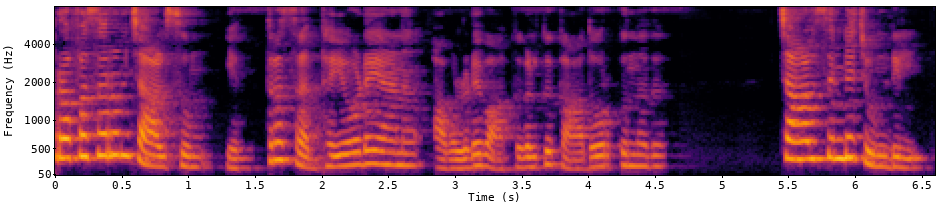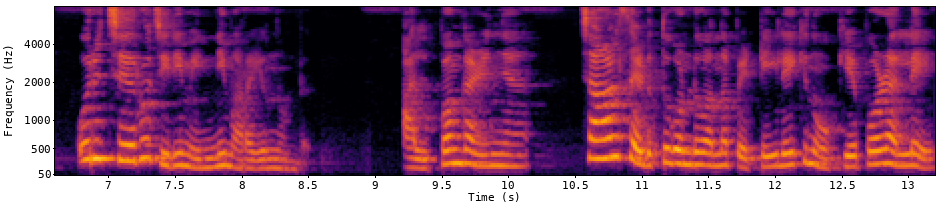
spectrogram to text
പ്രൊഫസറും ചാൾസും എത്ര ശ്രദ്ധയോടെയാണ് അവളുടെ വാക്കുകൾക്ക് കാതോർക്കുന്നത്. ചാൾസിന്റെ ചുണ്ടിൽ ഒരു ചെറു ചിരി മിന്നി മറയുന്നുണ്ട്. അല്പം കഴിഞ്ഞ് ചാൾസ് എടുത്തുകൊണ്ടുവന്ന പെട്ടിയിലേക്ക് നോക്കിയപ്പോഴല്ലേ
